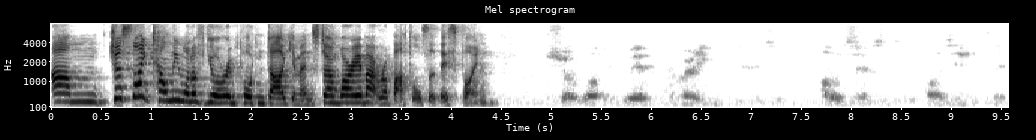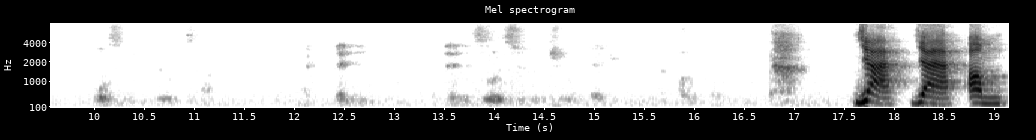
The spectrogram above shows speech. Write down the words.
Um, just like tell me one of your important arguments. Don't worry about rebuttals at this point. Sure, well, we're promoting public services to politicians that force them to do it. And then, then it's sort of superficial engagement. in public policy. Yeah, yeah. Um,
